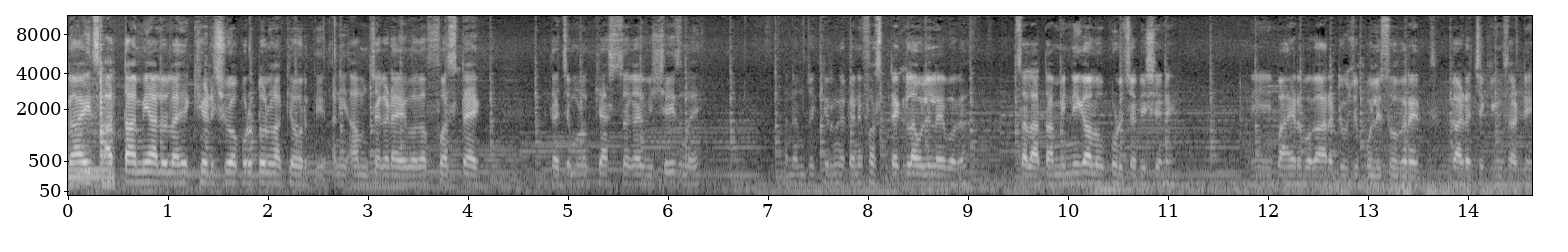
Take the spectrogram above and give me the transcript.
गाईज आता आम्ही आलेलो आहे खेड शिवापूर टोल नाक्यावरती आणि आमच्याकडे आहे बघा फर्स्ट टॅग त्याच्यामुळं कॅशचा काही विषयच नाही. आणि आमच्या किरणकाने फर्स्ट टॅग लावलेला आहे बघा. चला आता आम्ही निघालो पुढच्या दिशेने. आणि बाहेर बघा आर टी पोलीस वगैरे आहेत. गाड्या चेकिंगसाठी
